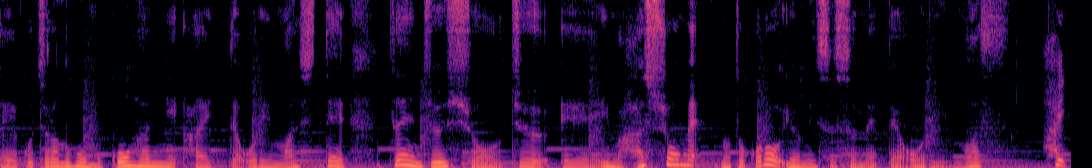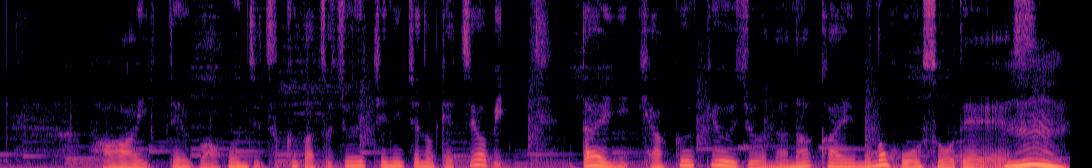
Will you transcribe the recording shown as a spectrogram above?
えーこちらの方も後半に入っておりまして全10章中、えー今8章目のところを読み進めております。はい。はいでは本日9月11日の月曜日第197回目の放送です。うん。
